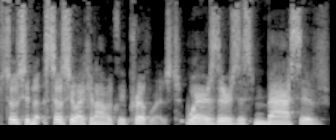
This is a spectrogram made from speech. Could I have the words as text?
socio- socioeconomically privileged, whereas there's this massive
